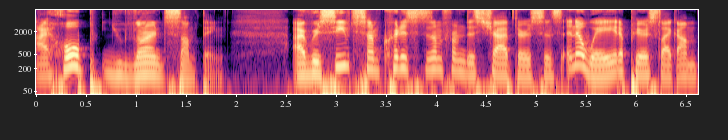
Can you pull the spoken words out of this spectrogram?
I hope you learned something. I've received some criticism from this chapter since, in a way, it appears like I'm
